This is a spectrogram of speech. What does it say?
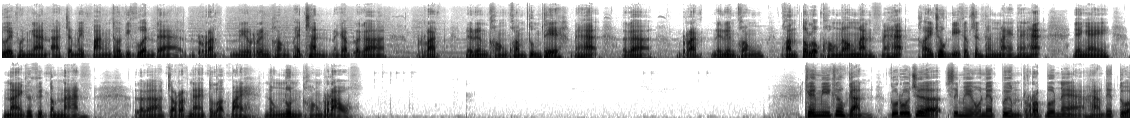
ด้วยผลงานอาจจะไม่ปังเท่าที่ควรแต่รักในเรื่องของแพชชั่นนะครับ แล้วก็รักในเรื่องของความทุ่มเทนะฮะ แล้วก็ รักในเรื่องของความตลกของน้องมันนะฮะ ขอให้โชคดีกับเส้นทางใหม่นะฮะ ยังไงนายก็คือตำนาน แล้วก็จะรักนายตลอดไปน้องนุ่นของเราเคมีเข้ากัน กูรู้เชื่อซิเมโอเน่ปื้มร็อบเบิลแน่ หากได้ตัว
